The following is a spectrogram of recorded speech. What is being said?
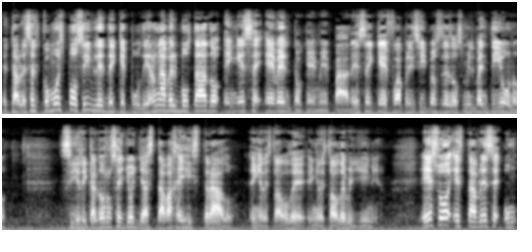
establecer cómo es posible de que pudieron haber votado en ese evento, que me parece que fue a principios de 2021, si Ricardo Rosselló ya estaba registrado en el estado de, en el estado de Virginia. Eso establece un,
